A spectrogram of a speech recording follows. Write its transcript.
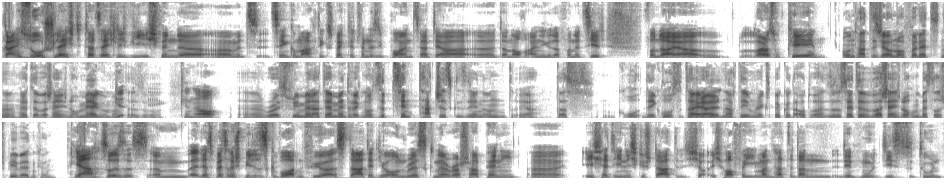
Gar nicht so schlecht tatsächlich, wie ich finde, äh, mit 10,8 Expected Fantasy Points. Er hat ja äh, dann auch einige davon erzielt. Von daher äh, war das okay. Und hat sich ja auch noch verletzt, ne? Hätte wahrscheinlich noch mehr gemacht, Ge- also. Genau. Äh, Royce Freeman hat ja im Endeffekt noch 17 Touches gesehen und ja, das gro der große Teil halt nachdem Rex Burkhardt out war. Also das hätte wahrscheinlich noch ein besseres Spiel werden können. Ja, so ist es. Ähm, das bessere Spiel ist es geworden für Start at Your Own Risk, ne? Rashad Penny. Äh, ich hätte ihn nicht gestartet. Ich, ich hoffe, jemand hatte dann den Mut, dies zu tun.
